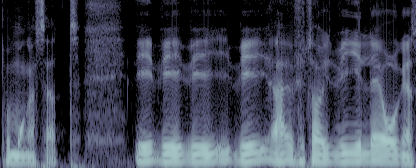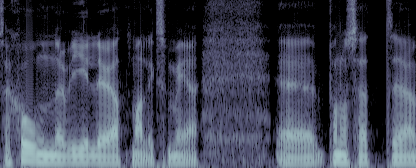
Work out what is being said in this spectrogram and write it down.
på många sätt. Vi, vi, vi, vi, vi, vi gillar organisationer, vi gillar att man liksom är Eh, på något sätt eh,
